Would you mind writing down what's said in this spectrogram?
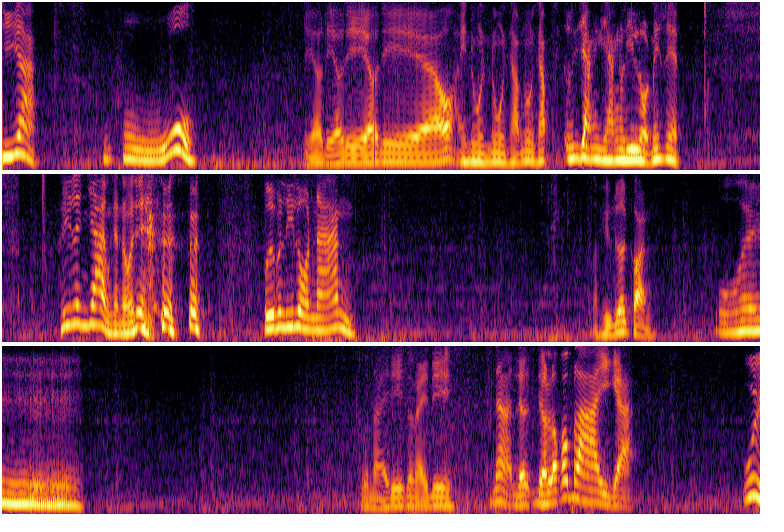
ทีอะโอ้โห เดี๋ยวเดี๋ยวเดี๋ยวเดี๋ยวไอ้นู่นนู่นครับนู่นครับเออยังยังรีโหลดไม่เสร็จเฮ้ยเล่นยากเหมือนกันนะวะเนี่ย ปืนมันรีโหลดนานเราพิวเลือดก่อนโอ้ยตัวไหนดีตัวไหนดีน่ะเดี๋ยวเดี๋ยวเราก็บลายอีกอะอุ้ย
